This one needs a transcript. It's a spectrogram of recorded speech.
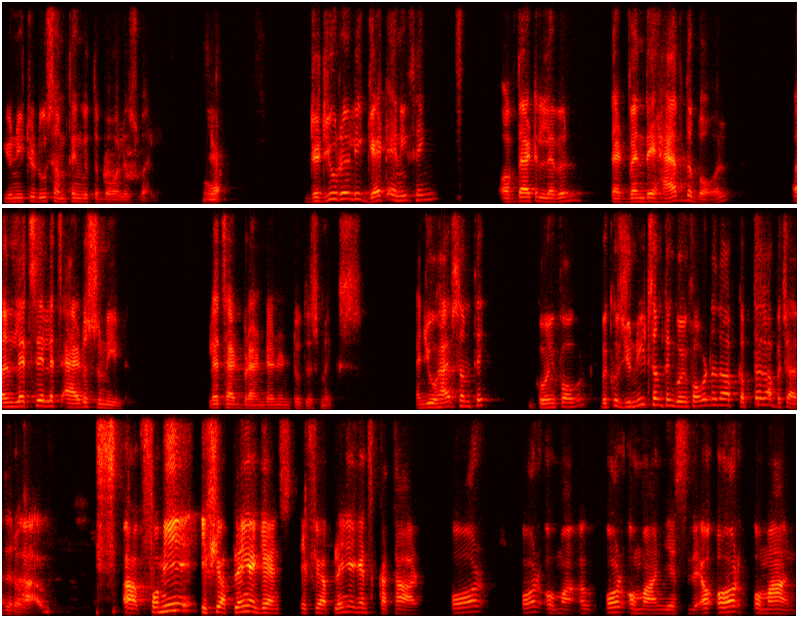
you need to do something with the ball as well. Yeah. Did you really get anything of that 11 that when they have the ball, and let's say, let's add a Sunil, let's add Brandon into this mix, and you have something going forward? Because you need something going forward. Uh, uh, for me, if you are playing against, if you are playing against Qatar or or Oman or Oman yesterday or, or Oman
